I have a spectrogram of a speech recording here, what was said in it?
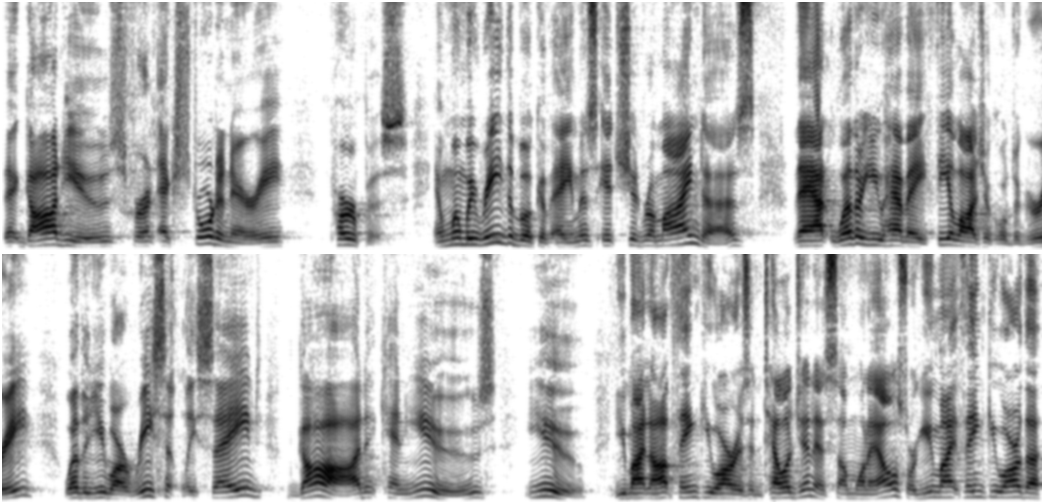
that God used for an extraordinary purpose. And when we read the book of Amos, it should remind us that whether you have a theological degree, whether you are recently saved, God can use you. You might not think you are as intelligent as someone else, or you might think you are the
